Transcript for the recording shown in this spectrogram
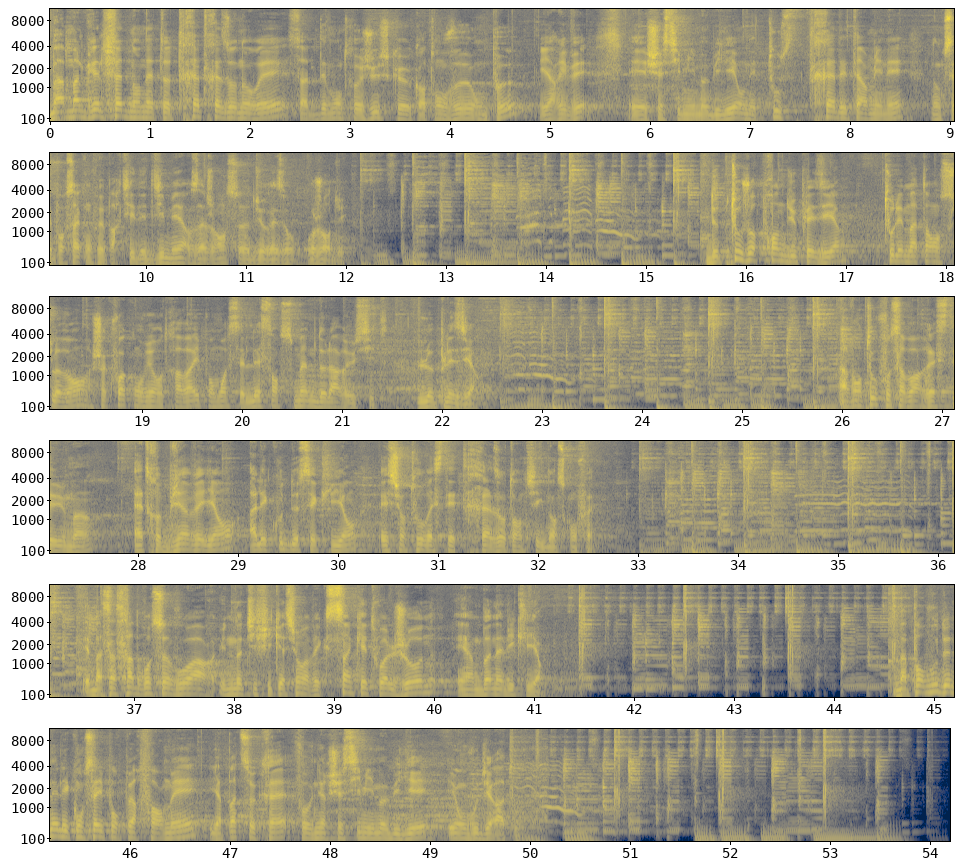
bah, Malgré le fait d'en être très très honoré, ça démontre juste que quand on veut, on peut y arriver. Et chez Sim Immobilier, on est tous très déterminés. Donc c'est pour ça qu'on fait partie des 10 meilleures agences du réseau aujourd'hui. De toujours prendre du plaisir, tous les matins en se levant, à chaque fois qu'on vient au travail, pour moi c'est l'essence même de la réussite, le plaisir. Avant tout, il faut savoir rester humain, être bienveillant, à l'écoute de ses clients et surtout rester très authentique dans ce qu'on fait. Et ben, ça sera de recevoir une notification avec 5 étoiles jaunes et un bon avis client. Bah, pour vous donner les conseils pour performer, il n'y a pas de secret, il faut venir chez Sim Immobilier et on vous dira tout.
